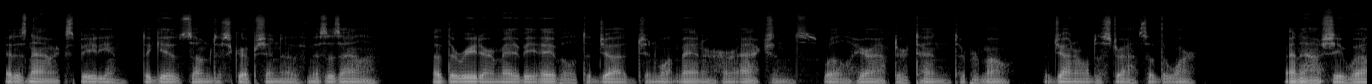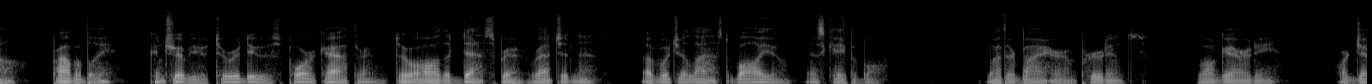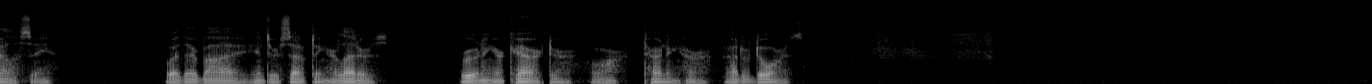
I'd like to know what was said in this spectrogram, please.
It is now expedient to give some description of Mrs. Allen, that the reader may be able to judge in what manner her actions will hereafter tend to promote the general distress of the work, and how she will, probably, contribute to reduce poor Catherine to all the desperate wretchedness of which a last volume is capable, whether by her imprudence, vulgarity, or jealousy, whether by intercepting her letters, ruining her character, or turning her out of doors.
